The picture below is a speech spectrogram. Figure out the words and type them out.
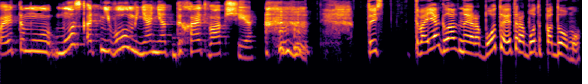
Поэтому мозг от него у меня не отдыхает вообще. То есть твоя главная работа – это работа по дому?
